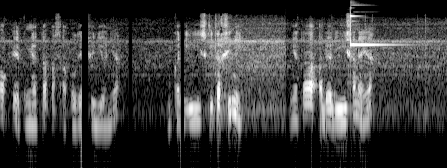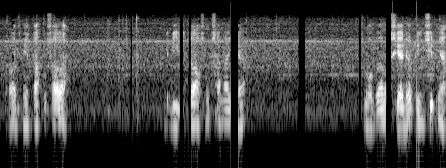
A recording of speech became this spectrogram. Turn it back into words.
Oke ternyata pas aku lihat videonya bukan di sekitar sini. Ternyata ada di sana ya. Oh ternyata aku salah. Jadi kita langsung ke sana ya semoga masih ada prinsipnya.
